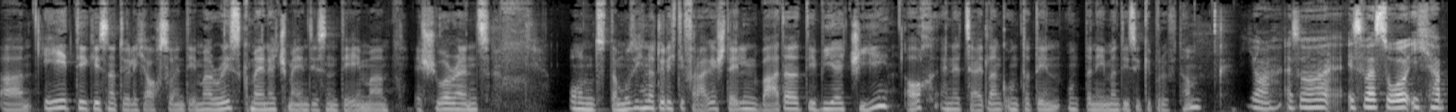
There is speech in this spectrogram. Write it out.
Ähm, Ethik ist natürlich auch so ein Thema. Risk Management ist ein Thema. Assurance. Und da muss ich natürlich die Frage stellen, war da die VIG auch eine Zeit lang unter den Unternehmen, die Sie geprüft haben? Ja, also es war so, ich habe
